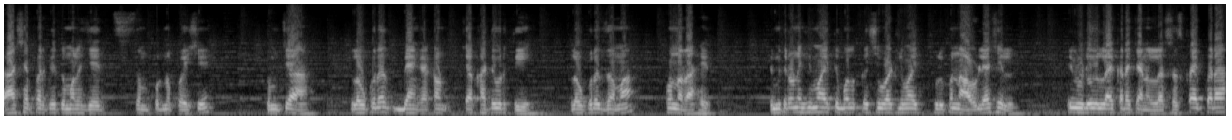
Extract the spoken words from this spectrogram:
तर अशा प्रकारे तुम्हाला जे संपूर्ण पैसे तुमच्या लवकरच बँक अकाउंटच्या खात्यावरती लवकरच जमा होणार आहेत. तर मित्रांनो ही माहिती तुम्हाला कशी वाटली माहिती थोडी पण आवडली असेल तर व्हिडिओ लाईक करा चॅनलला सबस्क्राईब करा.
